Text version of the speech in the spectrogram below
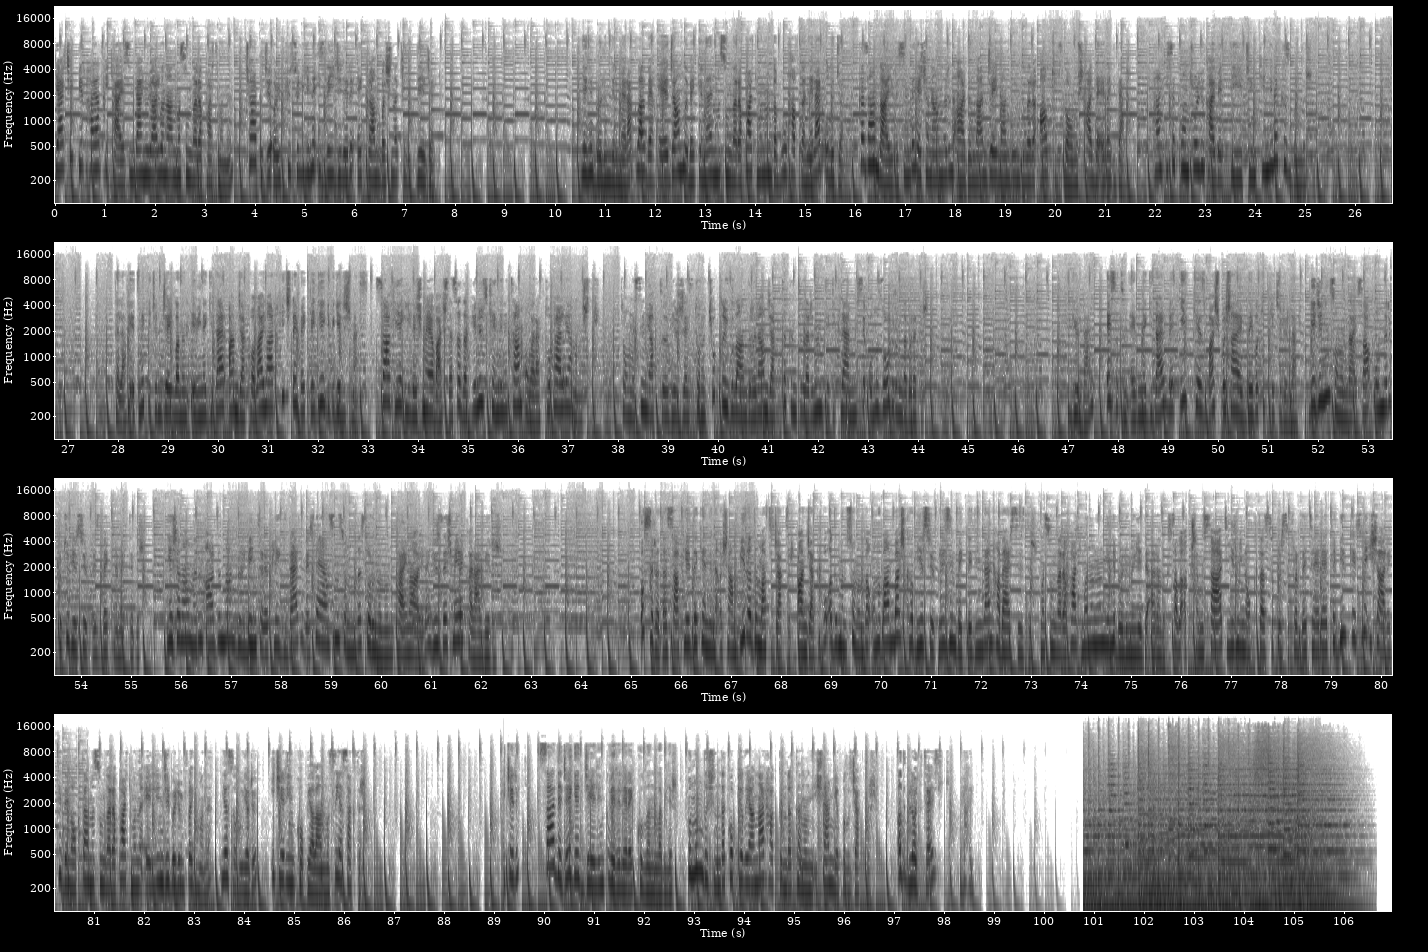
Gerçek bir hayat hikayesinden uyarlanan Masumlar Apartmanı, çarpıcı öyküsü yine izleyicileri ekran başına kilitleyecek. Yeni bölümleri merakla ve heyecanla beklenen Masumlar Apartmanı'nda bu hafta neler olacak? Kazan dairesinde yaşananların ardından Ceylan duyguları alt üst olmuş halde eve gider. Han ise kontrolü kaybettiği için kendine kızgındır. Telafi etmek için Ceylan'ın evine gider ancak olaylar hiç de beklediği gibi gelişmez. Safiye iyileşmeye başlasa da henüz kendini tam olarak toparlayamamıştır. Thomas'ın yaptığı bir jest onu çok duygulandırır ancak takıntılarının tetiklenmesi onu zor durumda bırakır. Gülben, Esat'ın evine gider ve ilk kez baş başa evde vakit geçirirler. Gecenin sonundaysa onları kötü bir sürpriz beklemektedir. Yaşananların ardından Gülben terapiye gider ve seansın sonunda sorununun kaynağıyla yüzleşmeye karar verir. O sırada Safiye kendini aşan bir adım atacaktır. Ancak bu adımın sonunda onu bambaşka bir sürprizin beklediğinden habersizdir. Masumlar Apartmanı'nın yeni bölümü 7 Aralık Salı akşamı saat 20.00'da TRT bir kesme işareti de nokta Masumlar Apartmanı 50. bölüm fragmanı, yasal uyarı, içeriğin kopyalanması yasaktır. İçerik, sadece gece link verilerek kullanılabilir. Bunun dışında kopyalayanlar hakkında kanuni işlem yapılacaktır. Adı Blog Test.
